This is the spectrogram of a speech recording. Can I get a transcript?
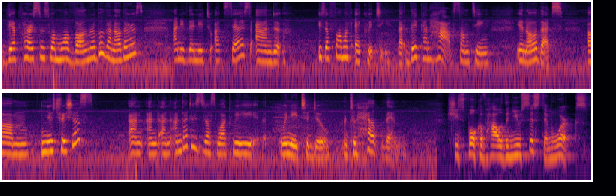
they're persons who are more vulnerable than others. And if they need to access, and uh, it's a form of equity that they can have something, you know, that's um, nutritious. And, and, and, and that is just what we, we need to do and to help them. She spoke of how the new system works.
